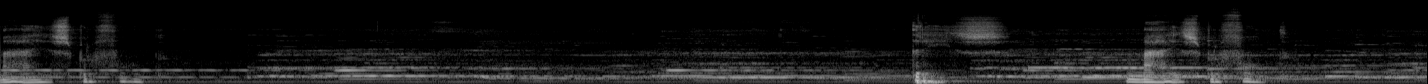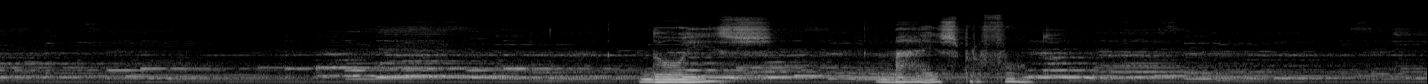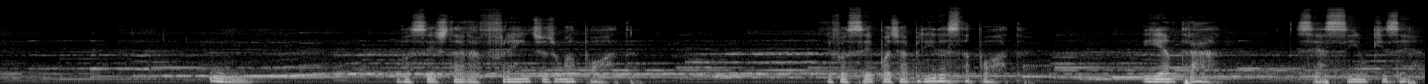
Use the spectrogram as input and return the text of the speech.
mais profundo. Três, mais profundo. Dois mais profundo. Um, você está na frente de uma porta e você pode abrir esta porta e entrar, se assim o quiser.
